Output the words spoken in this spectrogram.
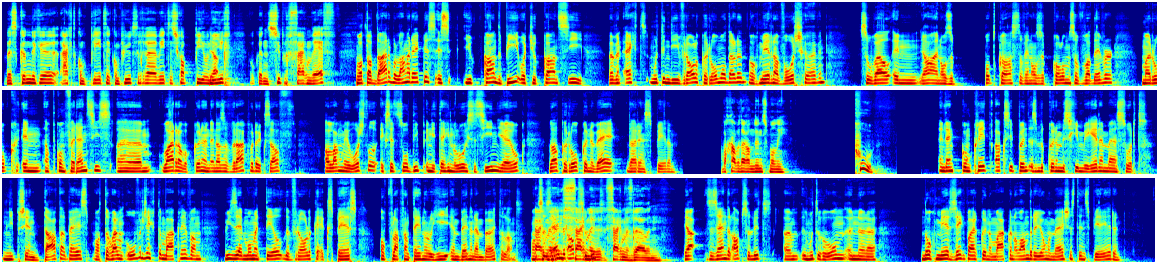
wiskundige, echt complete computerwetenschap, pionier. Ook een super ferm wijf. Wat dat daar belangrijk is, is you can't be what you can't see. We hebben echt moeten die vrouwelijke rolmodellen nog meer naar voren schuiven. Zowel in, ja, in onze podcast of in onze columns of whatever, maar ook in, op conferenties um, waar dat we kunnen. En dat is een vraag waar ik zelf al lang mee worstel. Ik zit zo diep in die technologische scene, jij ook. Welke rol kunnen wij daarin spelen? Wat gaan we daaraan doen, Smolly? Poeh. Ik denk concreet actiepunt is, we kunnen misschien beginnen met een soort, niet per se een database, maar toch wel een overzicht te maken van wie zijn momenteel de vrouwelijke experts op vlak van technologie in binnen- en buitenland. Want ze zijn er absoluut. Ferme vrouwen. Ja, ze zijn er absoluut. Ehm, we moeten gewoon een, uh, nog meer zichtbaar kunnen maken om andere jonge meisjes te inspireren.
